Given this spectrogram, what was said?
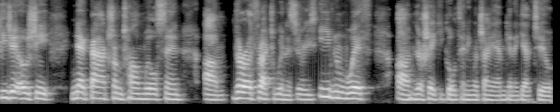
TJ Oshie, Nick Backstrom, Tom Wilson, um, they're a threat to win a series, even with um, their shaky goaltending, which I am going to get to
